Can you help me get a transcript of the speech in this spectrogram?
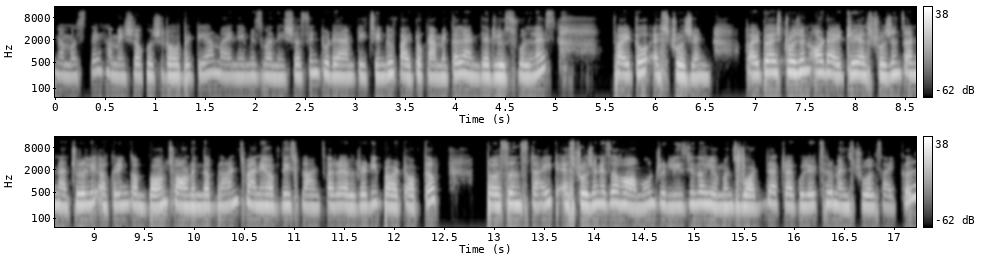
Namaste, Hamisha Khushro Bhatia. My name is Manisha Singh. Today I am teaching you phytochemical and their usefulness. Phytoestrogen. Phytoestrogen or dietary estrogens are naturally occurring compounds found in the plants. Many of these plants are already part of the person's diet. Estrogen is a hormone released in the human's body that regulates her menstrual cycle.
